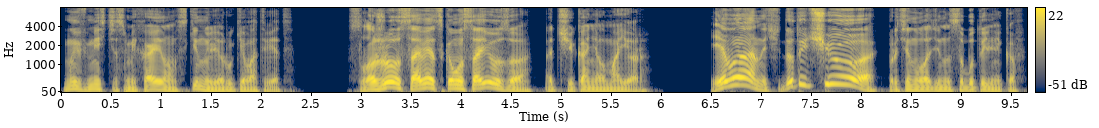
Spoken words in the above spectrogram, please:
Мы вместе с Михаилом вскинули руки в ответ. «Служу Советскому Союзу!» — отчеканил майор. «Иваныч, да ты чё?» — протянул один из собутыльников.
